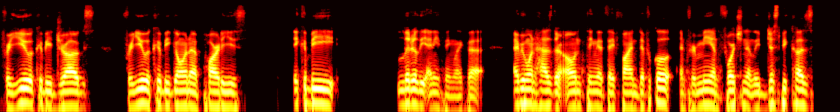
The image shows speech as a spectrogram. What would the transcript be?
for you it could be drugs for you it could be going to parties. It could be literally anything like that. Everyone has their own thing that they find difficult. And for me unfortunately just because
